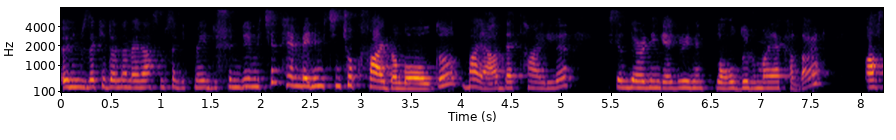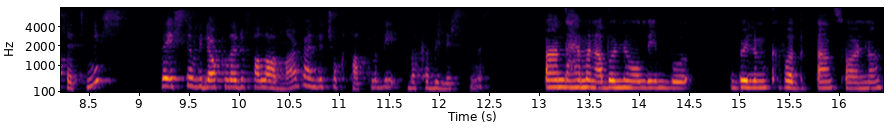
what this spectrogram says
önümüzdeki dönem Erasmus'a gitmeyi düşündüğüm için hem benim için çok faydalı oldu. Bayağı detaylı işte learning agreement doldurmaya kadar bahsetmiş. Ve işte vlogları falan var. Bence çok tatlı bir bakabilirsiniz. Ben de hemen abone olayım bu bölüm kapadıktan sonra.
